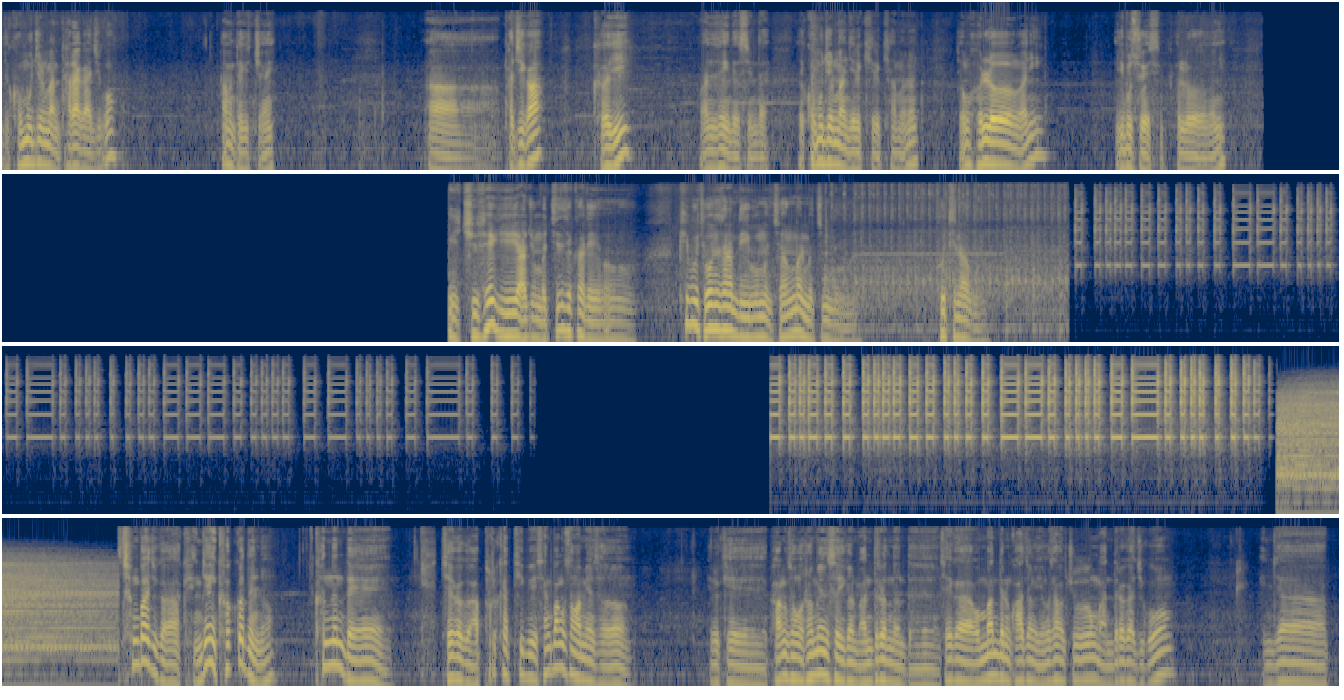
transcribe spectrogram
이제 고무줄만 달아가지고 하면 되겠죠. 아, 바지가 거의 완성이 됐습니다. 고무줄만 이렇게 이렇게 하면은 좀 헐렁하니 입을 수가 있습니다. 헐렁하니. 이 지색이 아주 멋진 색깔이에요. 피부 좋은 사람들 입으면 정말 멋집니다. 부티나고. 청바지가 굉장히 컸거든요. 컸는데 제가 그 아프리카 TV에 생방송 하면서 이렇게 방송을 하면서 이걸 만들었는데 제가 옷 만드는 과정을 영상을 쭉 만들어 가지고 이제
